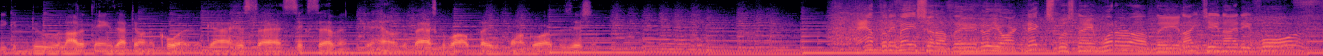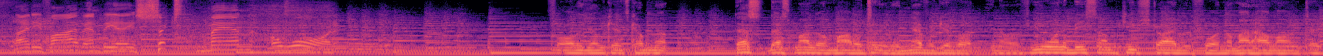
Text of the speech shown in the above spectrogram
He can do a lot of things out there on the court. A guy his size, 6'7", can handle the basketball, play the point guard position. Anthony Mason of the New York Knicks was named winner of the 1994-95 NBA Sixth Man Award. For all the young kids coming up, that's that's my little motto too, to never give up. You know, if you want to be something, keep striving for it, no matter how long it takes.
